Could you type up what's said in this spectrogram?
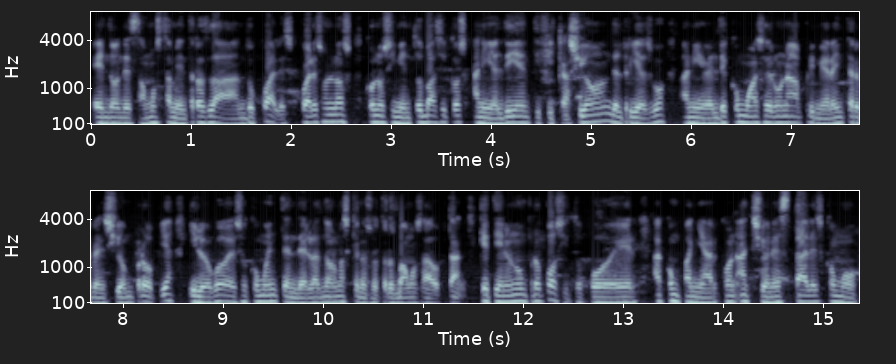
en donde estamos también trasladando cuáles, cuáles son los conocimientos básicos a nivel de identificación del riesgo, a nivel de cómo hacer una primera intervención propia y luego de eso cómo entender las normas que nosotros vamos adoptando, que tienen un propósito, poder acompañar con acciones tales como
